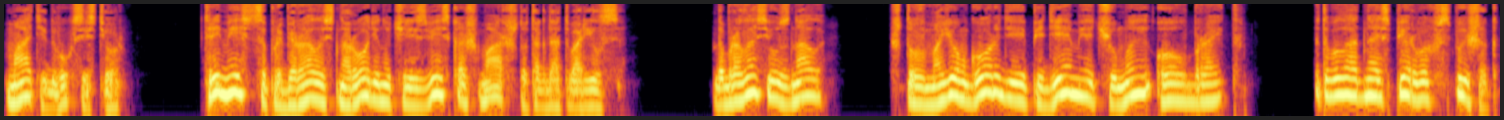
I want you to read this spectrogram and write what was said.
мать и двух сестер. Три месяца пробиралась на родину через весь кошмар, что тогда творился. Добралась и узнала, что в моем городе эпидемия чумы Олбрайт. Это была одна из первых вспышек,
